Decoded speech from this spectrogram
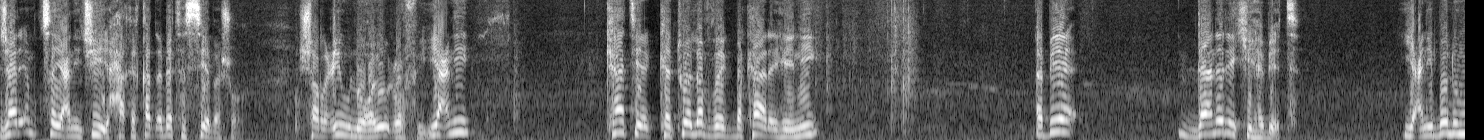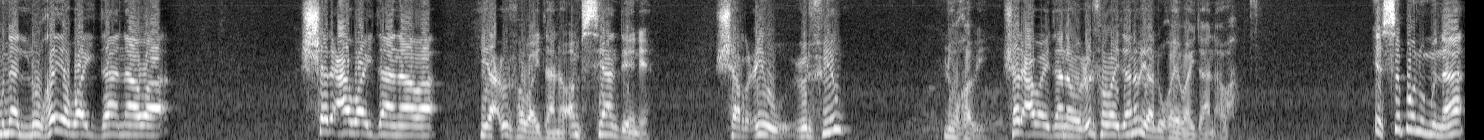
جاري ام قصه یعنی يعني شيء حقيقه ابيت السيبه شو شرعي ولغوي وعرفي يعني یعنی كاتي كتو لفظك بكار هني ابي دانريكي هبيت يعني بولو من اللغه وايدانا و شرع وايدانا و يا عرف وايدانا ام سيان ديني شرعي وعرفي لغوي شرع وايدانا وعرف وايدانا يا لغه وايدانا السبون منا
